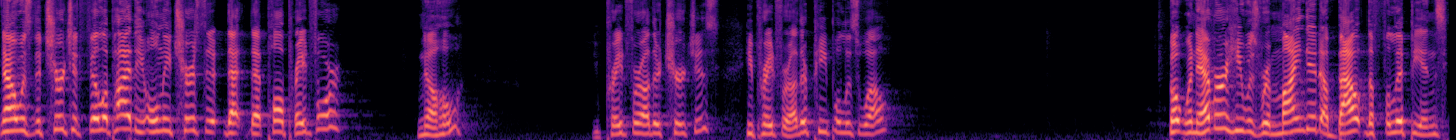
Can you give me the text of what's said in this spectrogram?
Now, was the church at Philippi the only church that, that, that Paul prayed for? No. He prayed for other churches. He prayed for other people as well. But whenever he was reminded about the Philippians,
